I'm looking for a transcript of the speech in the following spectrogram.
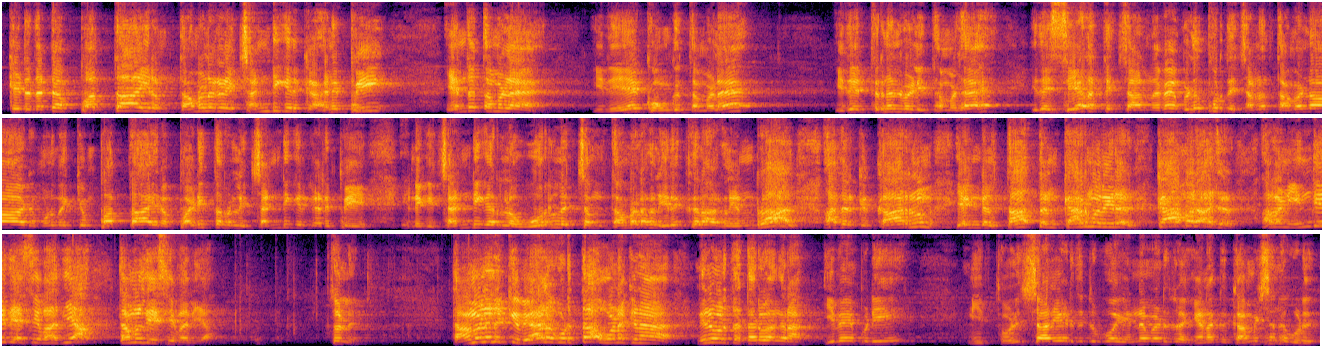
கிட்டத்தட்ட பத்தாயிரம் தமிழர்களை சண்டிகருக்கு அனுப்பி எந்த தமிழ? இதே கொங்கு தமிழ இதே திருநெல்வேலி தமிழ இதை சேலத்தை சார்ந்தவன் விழுப்புரத்தை சார்ந்த தமிழ்நாடு முழுமைக்கும் பத்தாயிரம் படித்தவர்களை சண்டிகருக்கு அனுப்பி இன்னைக்கு சண்டிகர்ல ஒரு லட்சம் தமிழர்கள் இருக்கிறார்கள் என்றால் அதற்கு காரணம் எங்கள் தாத்தன் கர்ம வீரர் காமராஜர். அவன் இந்திய தேசியவாதியா தமிழ் தேசியவாதியா? சொல்லு. தமிழனுக்கு வேலை கொடுத்தா உனக்கு நான் நிறுவனத்தை தருவாங்கிறான். இவன் எப்படி? நீ தொழிற்சாலையை எடுத்துட்டு போய் என்ன எடுத்து எனக்கு கமிஷனை கொடு.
